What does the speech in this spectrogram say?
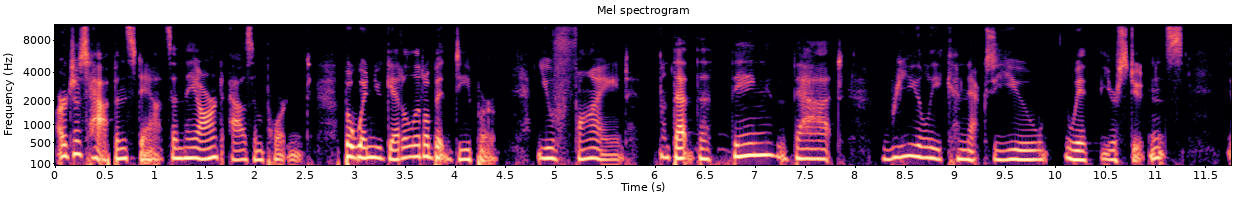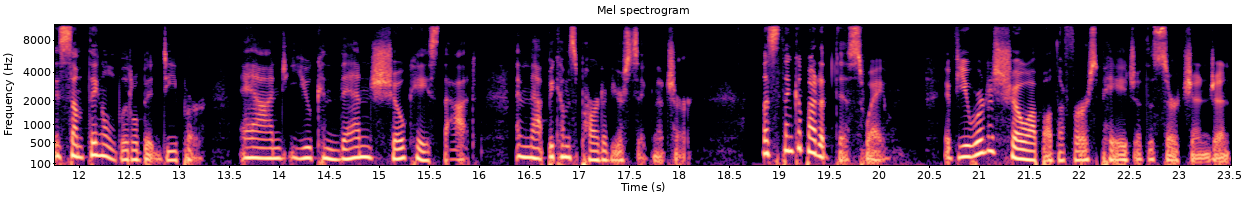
are just happenstance and they aren't as important. But when you get a little bit deeper, you find that the thing that really connects you with your students is something a little bit deeper. And you can then showcase that, and that becomes part of your signature. Let's think about it this way if you were to show up on the first page of the search engine,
